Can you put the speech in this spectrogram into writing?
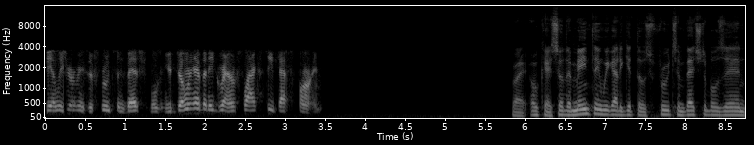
daily servings of fruits and vegetables, and you don't have any ground flaxseed, that's fine. Right. Okay. So the main thing we got to get those fruits and vegetables in.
